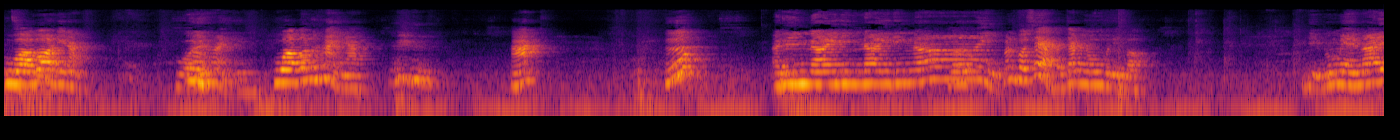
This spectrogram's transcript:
หัวบ่นี่น่ะหัวได้ไหนหัวบ่หรือไห้น่ะฮะ เฮ้ออะดิงนายดิงนายดิงนายมันบ่แซ่บไปจักนมบ่นี่บ่ดิบลูแม่นาย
